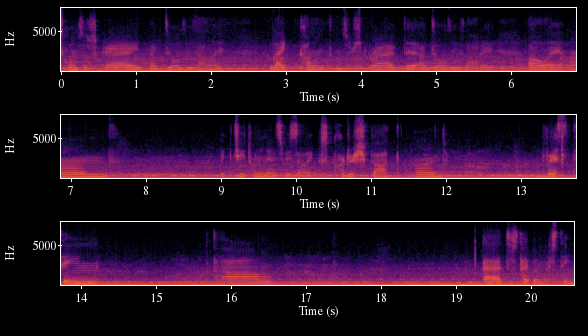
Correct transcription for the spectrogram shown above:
Please go and subscribe Abdulaziz Ali. Like, comment, and subscribe to Abdulaziz Ali. Ali and Big G 29 Space Alex, Carter Scott, and Vesting. Um, uh, just type in Vesting.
